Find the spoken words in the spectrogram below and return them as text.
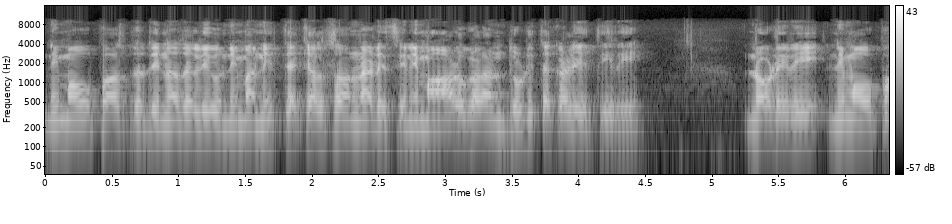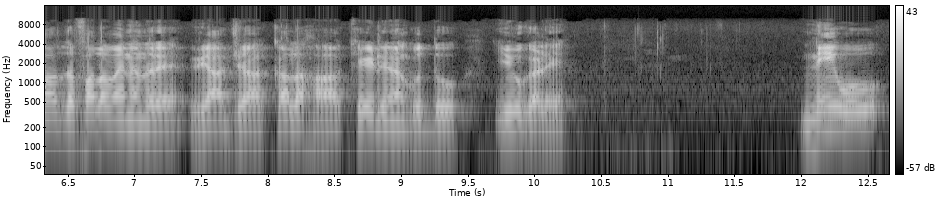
ನಿಮ್ಮ ಉಪವಾಸದ ದಿನದಲ್ಲಿಯೂ ನಿಮ್ಮ ನಿತ್ಯ ಕೆಲಸವನ್ನು ನಡೆಸಿ, ನಿಮ್ಮ ಆಳುಗಳನ್ನು ದುಡಿತ ಕಳೆಯುತ್ತೀರಿ. ನೋಡಿರಿ, ನಿಮ್ಮ ಉಪವಾಸದ ಫಲವೇನೆಂದರೆ ವ್ಯಾಜ್ಯ, ಕಲಹ, ಕೇಡಿನ ಗುದ್ದು, ಇವುಗಳೇ. ನೀವು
